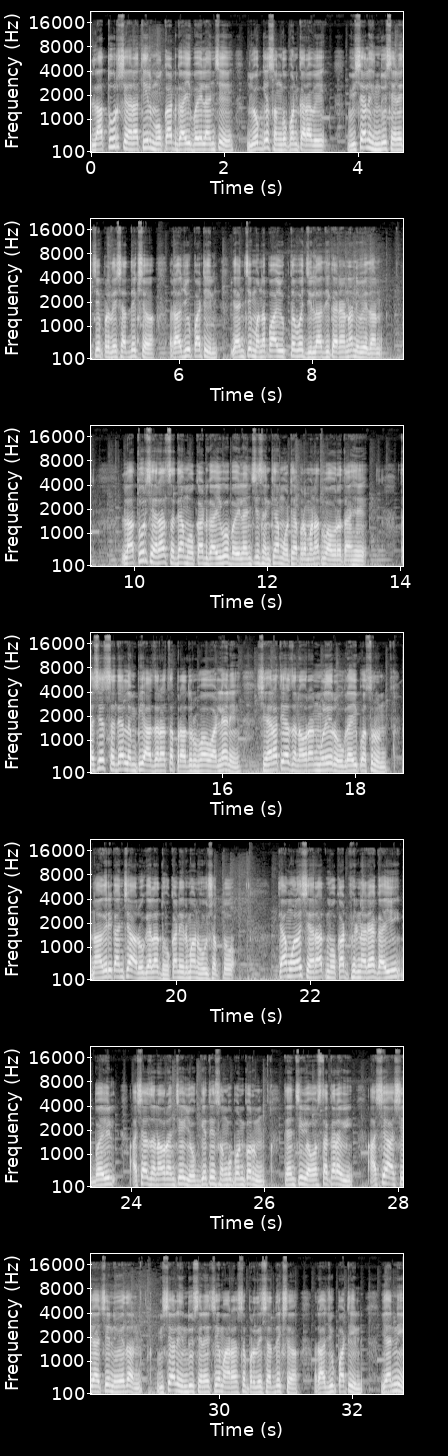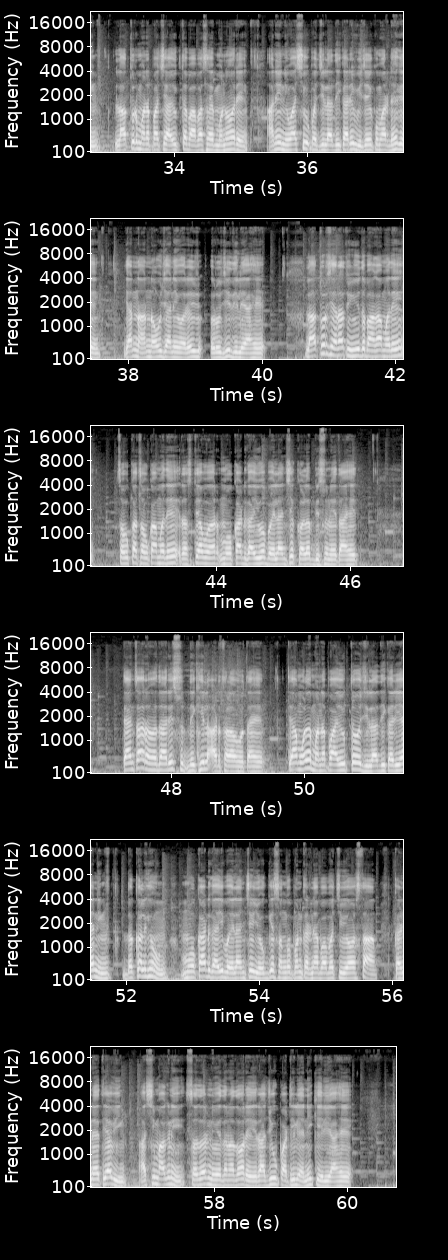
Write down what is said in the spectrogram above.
लातूर शहरातील मोकाट गाई बैलांचे योग्य संगोपन करावे. विशाल हिंदू सेनेचे प्रदेशाध्यक्ष राजू पाटील यांचे मनपा आयुक्त व जिल्हाधिकाऱ्यांना निवेदन. लातूर शहरात सध्या मोकाट गाई व बैलांची संख्या मोठ्या प्रमाणात वावरत आहे. तसेच सध्या लंपी आजाराचा प्रादुर्भाव वाढल्याने शहरात या जनावरांमुळे रोगराई पसरून नागरिकांच्या आरोग्याला धोका निर्माण होऊ शकतो. त्यामुळं शहरात मोकाट फिरणाऱ्या गायी बैल अशा जनावरांचे योग्य ते संगोपन करून त्यांची व्यवस्था करावी असे आशयाचे निवेदन विशाल हिंदू सेनेचे महाराष्ट्र प्रदेशाध्यक्ष राजू पाटील यांनी लातूर मनपाचे आयुक्त बाबासाहेब मनोहरे आणि निवासी उपजिल्हाधिकारी विजयकुमार ढेगे यांना नऊ जानेवारी रोजी दिले आहे. लातूर शहरात विविध भागामध्ये चौका चौकामध्ये रस्त्यावर मोकाट गायी व बैलांचे कळप दिसून येत आहेत. त्यांचा रहदारी सु- देखील अडथळा होत आहे. त्यामुळे मनपा आयुक्त व जिल्हाधिकारी यांनी दखल घेऊन मोकाट गाई बैलांचे योग्य संगोपन करण्याबाबतची व्यवस्था करण्यात यावी अशी मागणी सदर निवेदनाद्वारे राजीव पाटील यांनी केली आहे.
